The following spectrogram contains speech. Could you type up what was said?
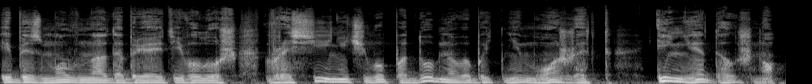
и безмолвно одобряет его ложь. В России ничего подобного быть не может и не должно.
